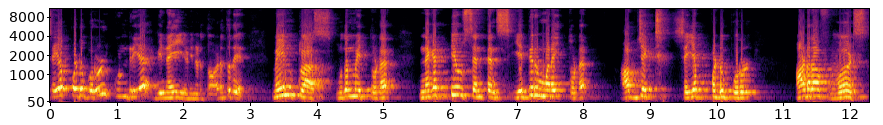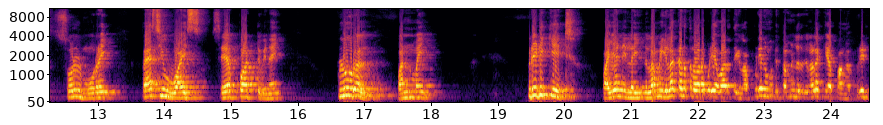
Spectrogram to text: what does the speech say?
செய்யப்படு பொருள் குன்றிய வினை அப்படின்னு அர்த்தம். அடுத்தது மெயின் கிளாஸ் முதன்மை தொடர் நெகட்டிவ் சென்டென்ஸ் எதிர்மறை தொடர் ஆப்ஜெக்ட் செய்யப்படு பொருள் ஆர்டர் ஆஃப் வேர்ட்ஸ் சொல் முறை பேசிவ் வாய்ஸ் செயற்பாட்டு வினை ப்ளூரல் பன்மை ப்ரிடிகேட் பயனிலை இதெல்லாமே இலக்கணத்துல வரக்கூடிய வார்த்தைகள். அப்படியே நமக்கு தமிழ் இருக்கிறனால கேட்பாங்க. Pre-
